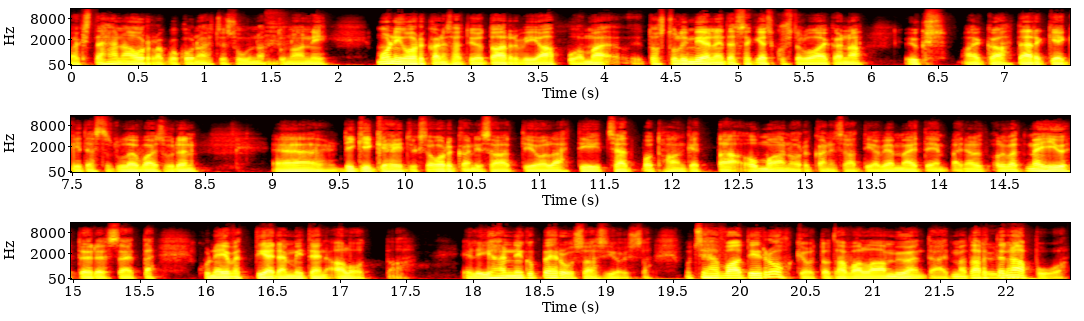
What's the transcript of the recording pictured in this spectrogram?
vaikka tähän aura-kokonaisuuteen suunnattuna, niin moni organisaatio tarvii apua. Tuossa tuli mieleen tässä keskusteluaikana yksi aika tärkeäkin tästä tulevaisuuden digikehityksen organisaatio lähti chatbot-hanketta omaan organisaatioon viemään eteenpäin. Ne olivat meihin yhteydessä, että kun ne eivät tiedä, miten aloittaa. Eli ihan niin kuin perusasioissa. Mutta sehän vaatii rohkeutta tavallaan myöntää, että mä tarvitsen Kyllä. apua.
